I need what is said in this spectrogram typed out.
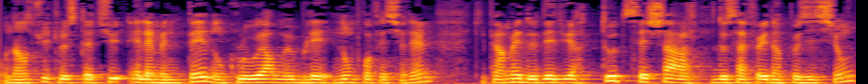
On a ensuite le statut LMNP, donc loueur meublé non professionnel, qui permet de déduire toutes ses charges de sa feuille d'imposition,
